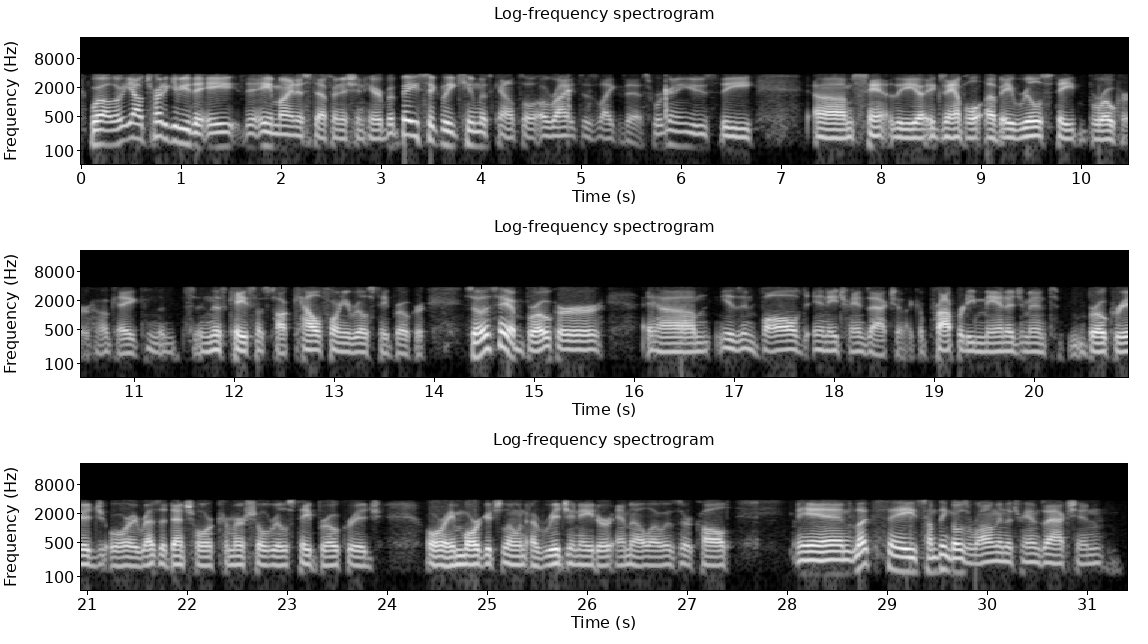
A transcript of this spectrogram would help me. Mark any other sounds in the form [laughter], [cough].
well, yeah, I'll try to give you the A the A minus definition here, but basically, Cumis Counsel arises like this. We're going to use the um, the uh, example of a real estate broker. Okay, in this case, let's talk California real estate broker. So let's say a broker um, is involved in a transaction, like a property management brokerage, or a residential or commercial real estate brokerage, or a mortgage loan originator (MLO) as they're called. And let's say something goes wrong in the transaction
